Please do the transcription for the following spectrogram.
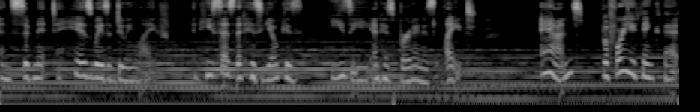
and submit to his ways of doing life. And he says that his yoke is easy and his burden is light. And before you think that,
